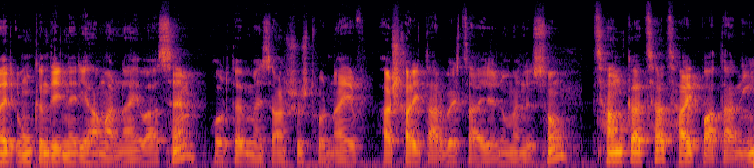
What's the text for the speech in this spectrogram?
մեր ունկնդիրների համար նաև ասեմ, որտեղ մեզ անշուշտ որ նաև աշխարհի տարբեր ծայրերում են լսում, ցանկացած հայ պատանի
